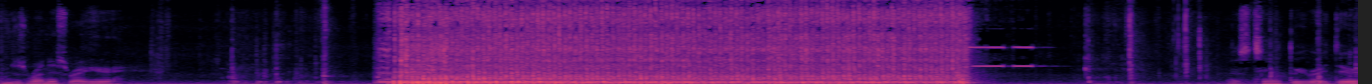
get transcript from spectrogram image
I'm just run this right here. 10-3 right there.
